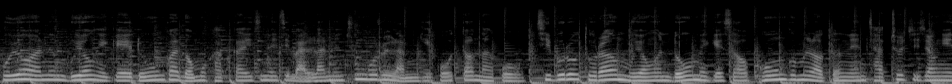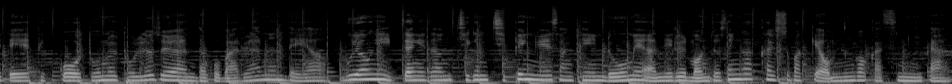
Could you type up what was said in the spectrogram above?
고요한은 무영에게 로움과 너무 가까이 지내지 말라는 충고를 남기고 떠나고 집으로 돌아온 무영은 로움에게서 보험금을 얻어낸 자초지정에 대해 듣고 돈을 돌려줘야 한다고 말을 하는데요. 무영의 입장에선 지금 집행유예 상태인 로움의 안위를 먼저 생각할 수밖에 없는 것 같습니다.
